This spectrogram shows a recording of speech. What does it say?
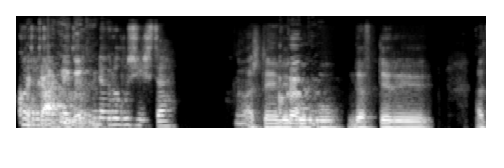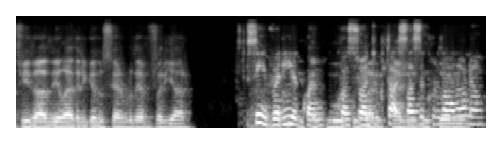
contratar um neurologista. Acho que tem a ver okay. com. Deve ter. Eh, a atividade elétrica do cérebro deve variar. Sim, varia quando, consoante o que tá, estás acordado ou não.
